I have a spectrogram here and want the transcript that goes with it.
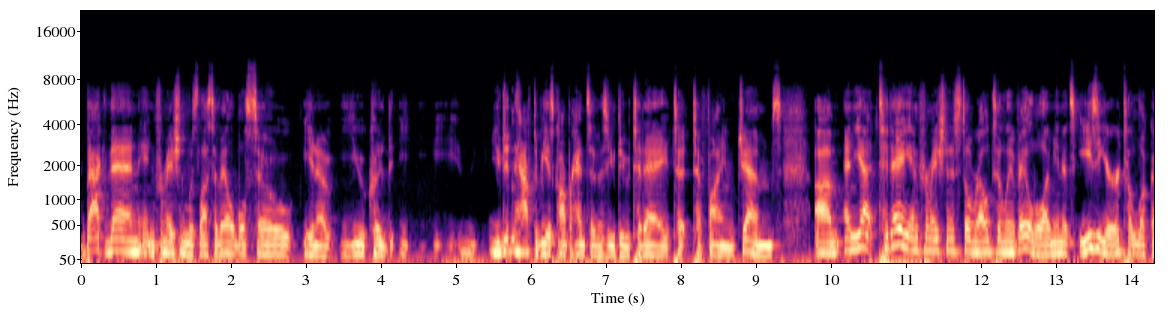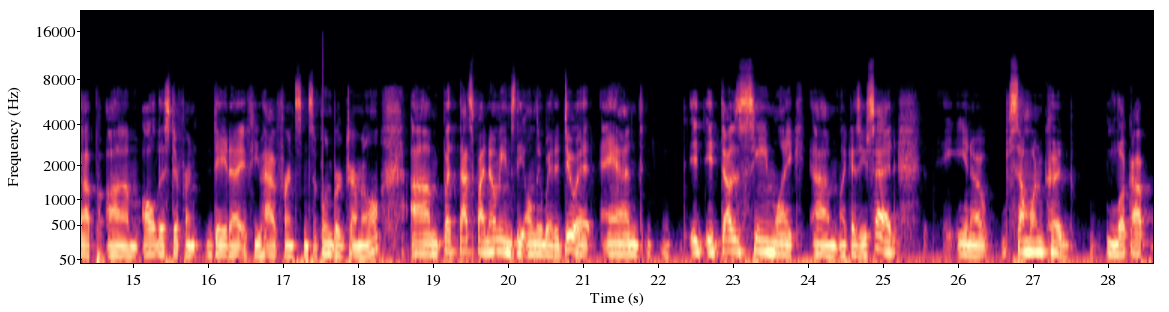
Back then, information was less available, so you know, you could you didn't have to be as comprehensive as you do today to, to find gems. Um, and yet today information is still relatively available. I mean, it's easier to look up um, all this different data if you have, for instance, a Bloomberg terminal. Um, but that's by no means the only way to do it. And it, it does seem like, um, like as you said, you know, someone could look up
